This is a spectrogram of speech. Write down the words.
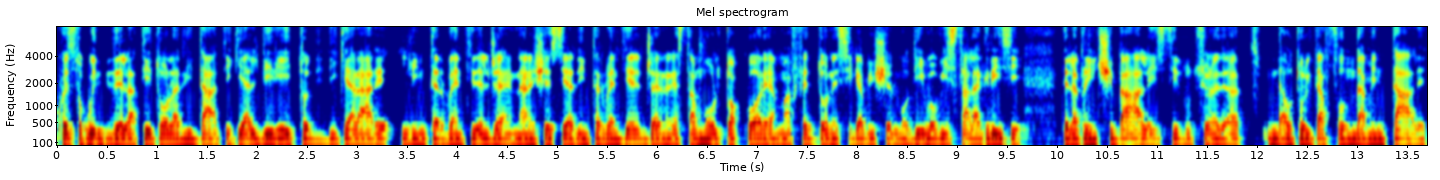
Questo quindi della titolarità di chi ha il diritto di dichiarare gli interventi del genere, la necessità di interventi del genere sta molto a cuore a Maffettone, si capisce il motivo, vista la crisi della principale istituzione, dell'autorità fondamentale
